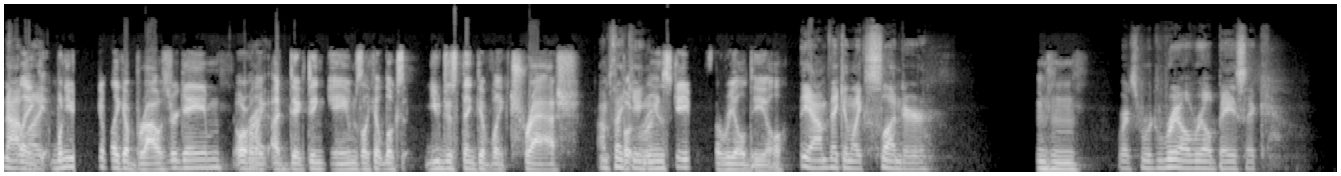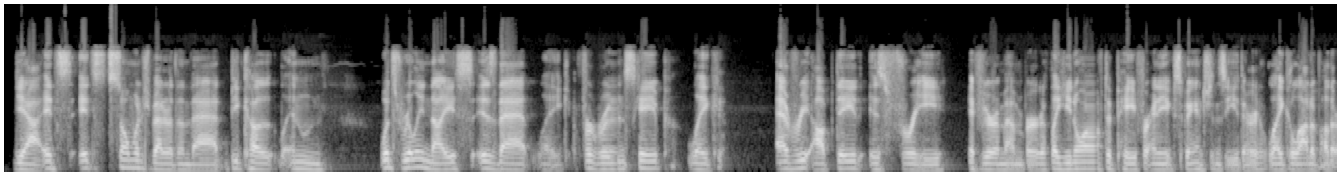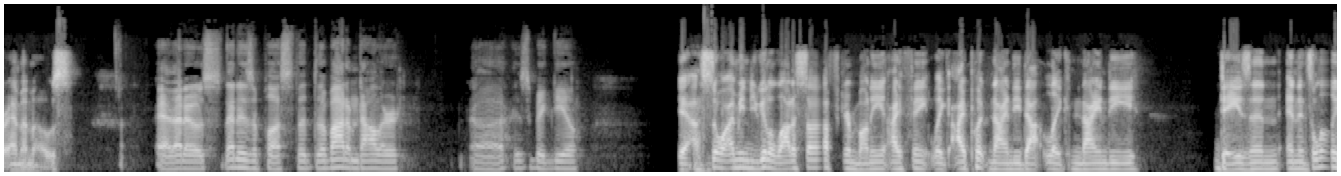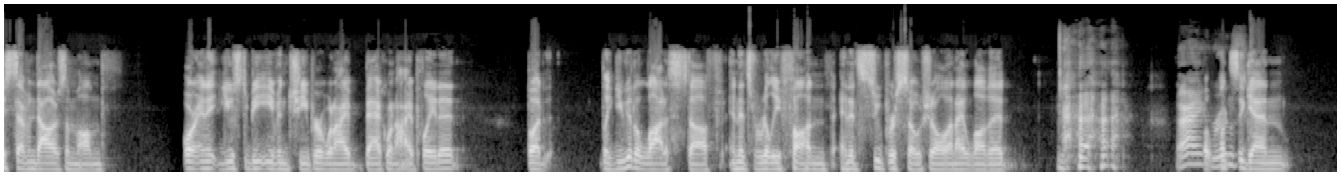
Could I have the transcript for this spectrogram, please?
Not like, like, when you think of like a browser game or Right. like addicting games, like it looks, you just think of like trash. I'm But thinking. RuneScape is the real deal. yeah, I'm thinking like Slender, Mm-hmm. where it's real, real basic. Yeah, it's it's so much better than that because and what's really nice is that like for RuneScape, like every update is free if you're a member. Like you don't have to pay for any expansions either, like a lot of other MMOs. Yeah, that is that is a plus. The the bottom dollar uh, is a big deal. Yeah, so I mean you get a lot of stuff for your money. I think like I put 90 dot like 90 days in and it's only $7 a month. Or and it used to be even cheaper when I back when I played it. But like you get a lot of stuff and it's really fun and it's super social and I love it. All right. Once again,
